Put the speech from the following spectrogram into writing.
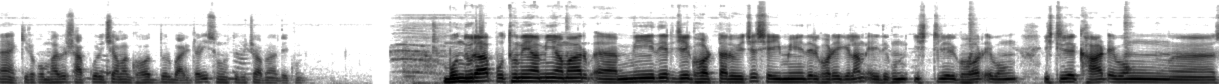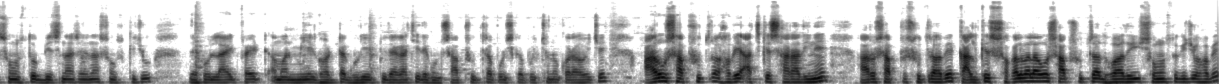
হ্যাঁ কীরকমভাবে সাফ করেছি আমার ঘর দোর বাড়ি টাড়ি সমস্ত কিছু আপনারা দেখুন। বন্ধুরা, প্রথমে আমি আমার মেয়েদের যে ঘরটা রয়েছে, সেই মেয়েদের ঘরে গেলাম। এই দেখুন, স্টিলের ঘর এবং স্টিলের খাট এবং সমস্ত বিছনা টেছনা সমস্ত কিছু। দেখো লাইট ফাইট আমার মেয়ের ঘরটা ঘুরে একটু দেখাচ্ছি। দেখুন সাফ সুতরা পরিষ্কার পরিচ্ছন্ন করা হয়েছে। আরও সাফ সুতরা হবে আজকে সারাদিনে, আরও সাফ সুতরা হবে। কালকে সকালবেলাও সাফ সুতরা ধোয়াধুয়ি, সমস্ত কিছু হবে।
